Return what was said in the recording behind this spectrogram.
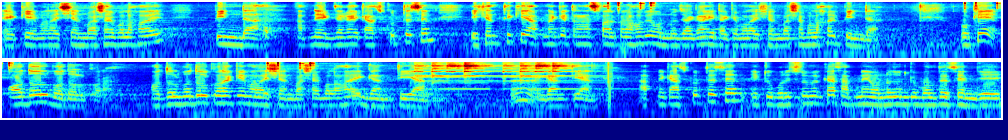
একে মালয়েশিয়ান ভাষায় বলা হয় পিন্ডা। আপনি এক জায়গায় কাজ করতেছেন, এখান থেকে আপনাকে ট্রান্সফার করা হবে অন্য জায়গায়, এটাকে মালয়েশিয়ান ভাষায় বলা হয় পিন্ডা। ওকে, অদল বদল করা। অদল বদল করাকে মালয়েশিয়ান ভাষায় বলা হয় গান্তিয়ান। হ্যাঁ গান্তিয়ান। আপনি কাজ করতেছেন একটু পরিশ্রমের কাজ আপনি অন্যজনকে বলতেছেন যে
